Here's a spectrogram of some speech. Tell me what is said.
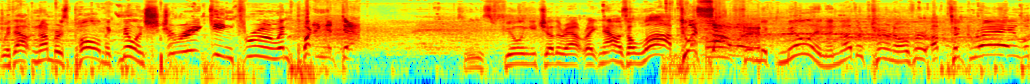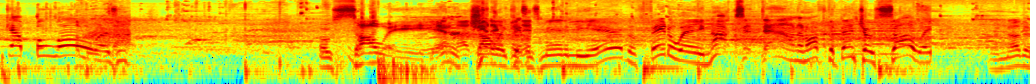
Without numbers, Paul McMillan streaking through and putting it down. Teams feeling each other out right now as a lob to a sour for McMillan. Another turnover up to Gray. Look out below as he. Osawe, energetic, gets his man in the air. The fadeaway knocks it down and off the bench. Osawe. Another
